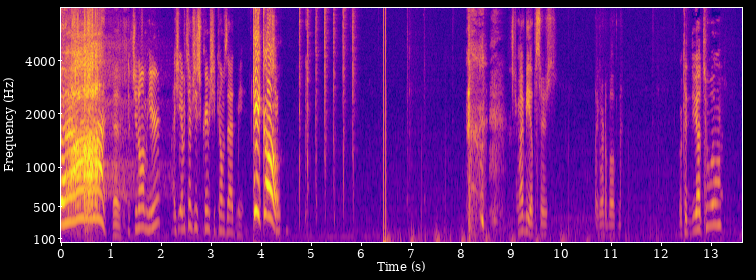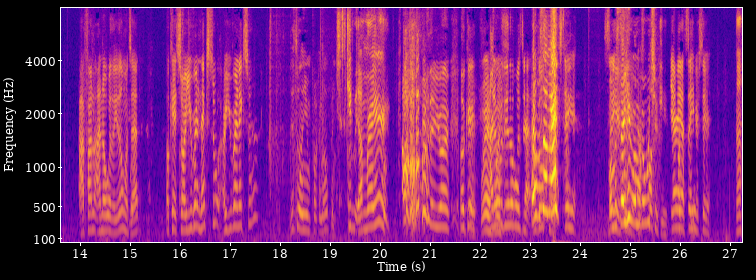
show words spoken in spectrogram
ah! Yeah. If you know I'm here, every time she screams, she comes at me. Kiko! She might be upstairs, like right above me. Okay, do you have two of them? I found. I know where the other one's at. Okay, so are you right next to? Are you right next to her? This one even fucking open. Just keep it. I'm right here. Oh, there you are. Okay, Where? I know Where? where the other one's at. Hey, I'll what's go up, for it. man? Stay here. Mama, stay here. I'm gonna go with fuck you. Yeah, yeah, stay here, stay here. Huh?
